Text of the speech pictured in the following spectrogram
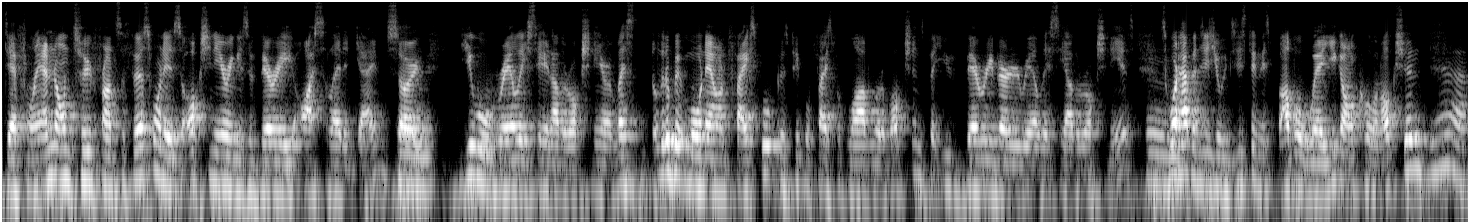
Definitely, and on two fronts. The first one is auctioneering is a very isolated game, so Mm. you will rarely see another auctioneer, unless a little bit more now on Facebook because people Facebook live a lot of auctions, but you very very rarely see other auctioneers. So what happens is you exist in this bubble where you go and call an auction, Yeah.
